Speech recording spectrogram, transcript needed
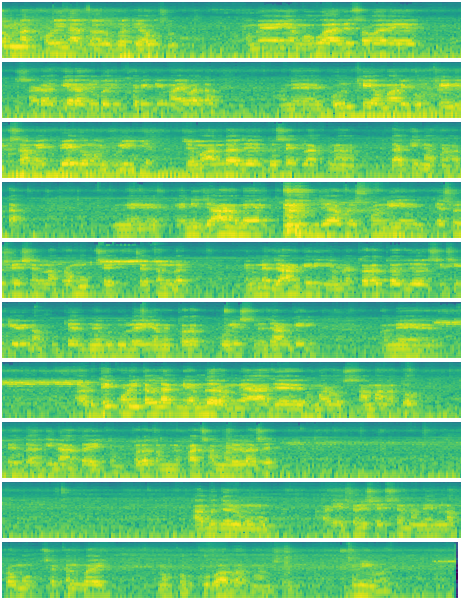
રાજુલાથી આવું છું. અમે અહીંયા મહુવા આજે સવારે સાડા અગિયાર આજુબાજુ ખરીદીમાં આવ્યા હતા. અને ભૂલથી, અમારી ભૂલથી રિક્ષામાં એક બેગ અમે ભૂલી ગયા, જેમાં અંદાજે દસેક લાખના દાગીના પણ હતા. અને એની જાણ અમે, જે આપણે સોની એસોસિએશનના પ્રમુખ છે, ચેતનભાઈ, એમને જાણ કરી એમણે તરત જ સીસીટીવીના ફૂટેજ ને બધું લઈ અને તરત પોલીસને જાણ કરી. અને અડધી પોણી કલાકની અંદર અમને આ જે અમારો સામાન હતો જે દાગીના હતા, એ તરત અમને પાછા મળેલા છે. આ બદલ હું આ એસોસિએશન અને એમના પ્રમુખ ચેતનભાઈનો ખૂબ ખૂબ આભાર માનું છું. ધન્યવાદ.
